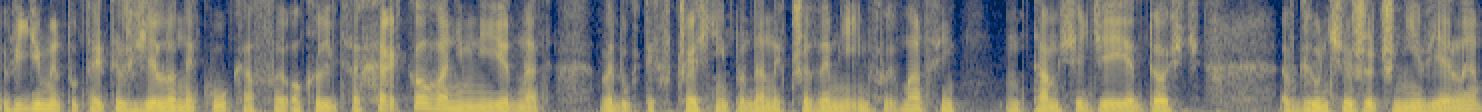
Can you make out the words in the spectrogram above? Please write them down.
Widzimy tutaj też zielone kółka w okolicach Charkowa, niemniej jednak według tych wcześniej podanych przeze mnie informacji tam się dzieje dość w gruncie rzeczy niewiele.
